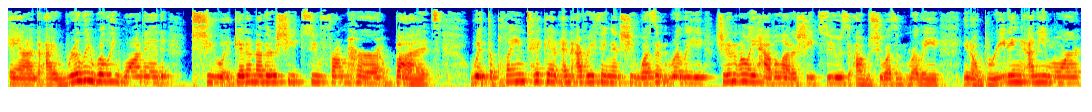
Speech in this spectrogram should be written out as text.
and I really, really wanted to get another Shih Tzu from her, but with the plane ticket and everything and she wasn't really she didn't really have a lot of shih tzus. Um she wasn't really you know breeding anymore.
